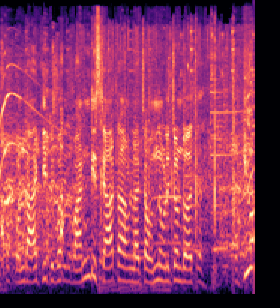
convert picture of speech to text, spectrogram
ഇപ്പൊ കൊണ്ടാക്കിയിട്ട് പോയത് വണ്ടി സ്റ്റാർട്ട് ആവില്ല അച്ഛാ. ഒന്ന് വിളിച്ചോണ്ട് പോച്ച അയ്യോ.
